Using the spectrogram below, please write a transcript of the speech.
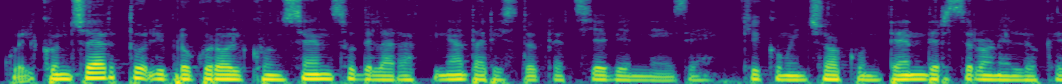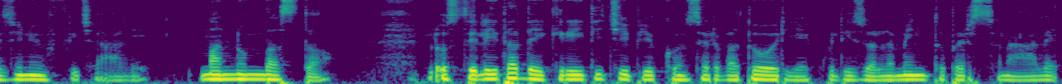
Quel concerto gli procurò il consenso della raffinata aristocrazia viennese, che cominciò a contenderselo nelle occasioni ufficiali, ma non bastò. L'ostilità dei critici più conservatori e quell'isolamento personale,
